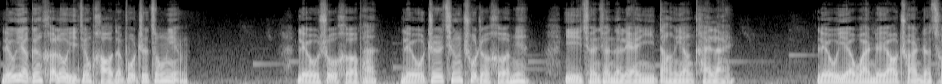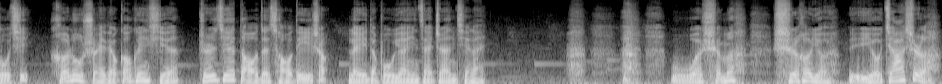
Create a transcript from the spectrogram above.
刘烨跟何露已经跑得不知踪影。柳树河畔，柳枝轻触着河面，一圈圈的涟漪荡漾开来。刘烨弯着腰喘着粗气，何露甩掉高跟鞋，直接倒在草地上，累得不愿意再站起来。我什么时候有有家室了？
